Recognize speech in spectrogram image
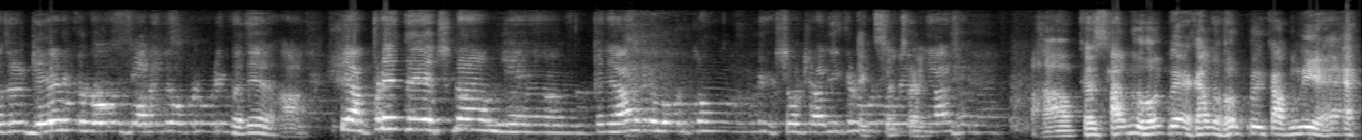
ਮਤਲਬ 1.5 ਕਰੋੜ ਪੌਣੇ ਦੋ ਕਰੋੜ ਹੀ ਵਧਿਆ। ਹਾਂ। ਤੇ ਆਪਣੇ ਦੇਸ਼ ਦਾ ਅਮ, 50 ਕਰੋੜ ਤੋਂ 140 ਕਰੋੜ ਹੋ ਗਿਆ 140 50 ਸਾਲਾਂ ਹਾਂ, ਫਿਰ ਸਾਨੂੰ ਹੋਰ ਮੇਰੇ ਖਿਆਲ ਹੋਰ ਕੋਈ ਕੰਮ ਨਹੀਂ ਹੈ।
